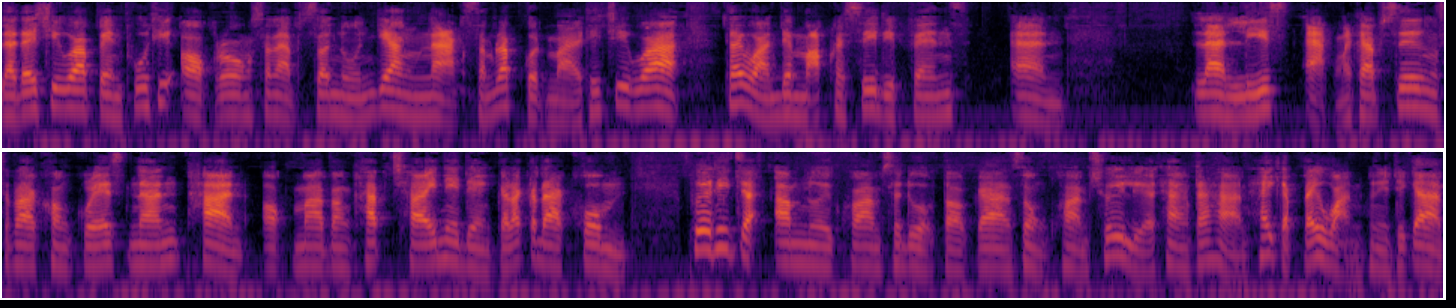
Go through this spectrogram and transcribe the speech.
และได้ชื่อว่าเป็นผู้ที่ออกโรงสนับสนุนอย่างหนักสำหรับกฎหมายที่ชื่อว่าไต้หวัน Democracy Defense and Land Lease Act นะครับ ซึ่งสภาคองเกรสนั้นผ่านออกมาบังคับใช้ในเดือนกรกฎาคม เพื่อที่จะอำนวยความสะดวกต่อการส่งความช่วยเหลือทางทหารให้กับไต้หวันคุณนิติการ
